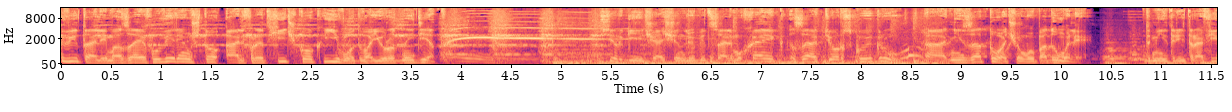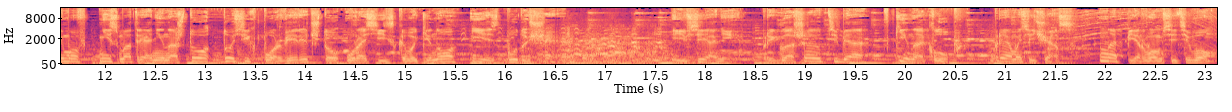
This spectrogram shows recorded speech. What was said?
Виталий Мазаев уверен, что Альфред Хичкок – его двоюродный дед. Сергей Чащин любит Сальму Хаек за актерскую игру, а не за то, о чем вы подумали. Дмитрий Трофимов, несмотря ни на что, до сих пор верит, что у российского кино есть будущее. И все они приглашают тебя в киноклуб. Прямо сейчас, на Первом сетевом.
